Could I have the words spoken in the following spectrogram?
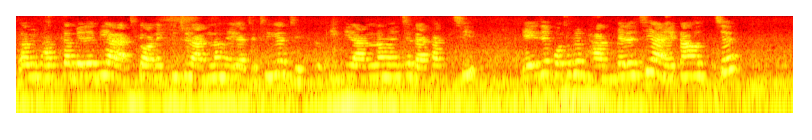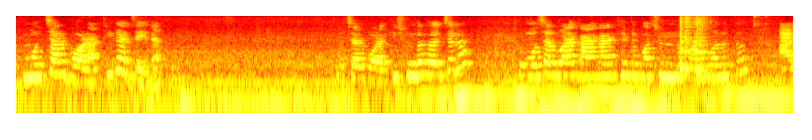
তো আমি ভাতটা বেড়ে দিই আর আজকে অনেক কিছু রান্না হয়ে গেছে, ঠিক আছে? তো কি কি রান্না হয়েছে দেখাচ্ছি। এই যে প্রথমে ভাত বেড়েছি, আর এটা হচ্ছে মোচার বড়া, ঠিক আছে? এই দেখো। মোচার বড়া, কি সুন্দর হয়েছে না? তো মোচার বড়া কারা কারা খেতে পছন্দ করে বলো তো? আর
